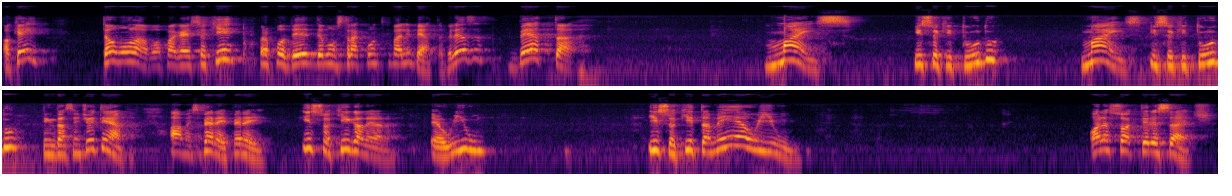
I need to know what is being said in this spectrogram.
Ok? Então vamos lá, vou apagar isso aqui para poder demonstrar quanto que vale beta, beleza? Beta mais isso aqui tudo, mais isso aqui tudo, tem que dar 180. Ah, mas espera aí, espera aí. Isso aqui, galera, é o I1. Isso aqui também é o I1. Olha só que interessante.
